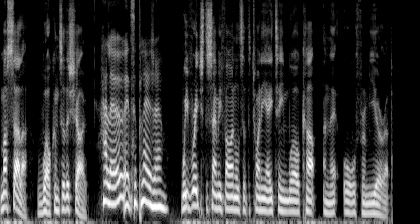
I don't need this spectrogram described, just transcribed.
Marcela, welcome to the show. Hello, it's a pleasure. We've reached the semi finals of the 2018 World Cup and they're all from Europe.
